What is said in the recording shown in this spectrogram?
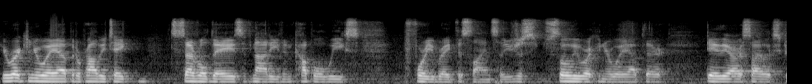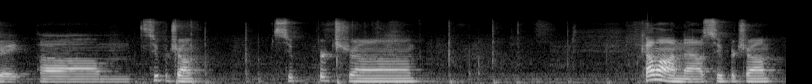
you're working your way up. It'll probably take several days, if not even a couple of weeks, before you break this line. So you're just slowly working your way up there. Daily RSI looks great. Um, Super Trump. Super Trump. Come on now, Super Trump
